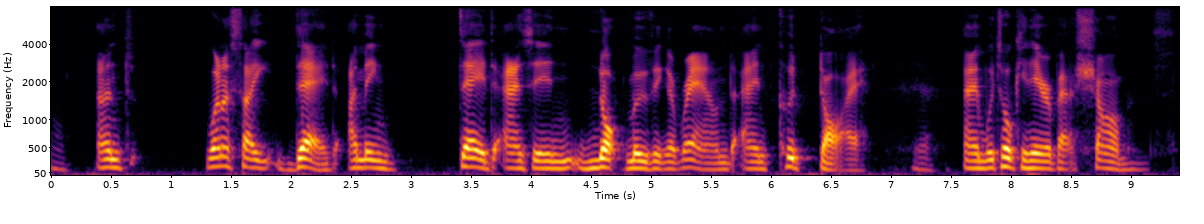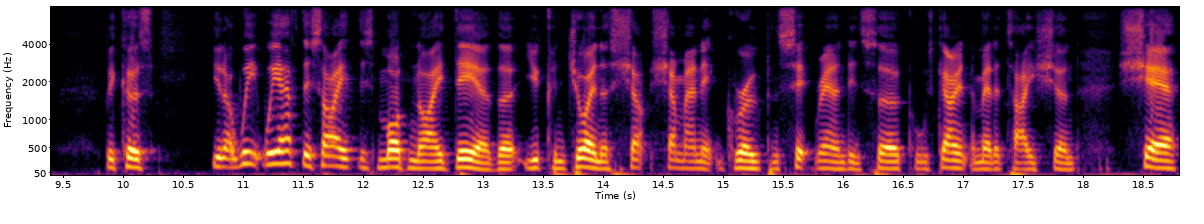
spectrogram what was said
Oh. And when I say dead, I mean dead as in not moving around and could die. Yeah. And we're talking here about shamans. Because, you know, we, we have this this modern idea that you can join a sh- shamanic group and sit round in circles, go into meditation, share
